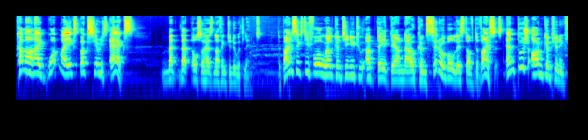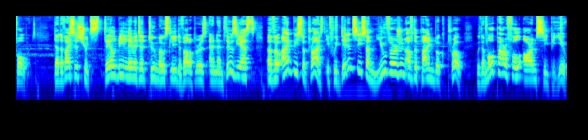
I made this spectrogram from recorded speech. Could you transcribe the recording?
Come on, I want my Xbox Series X! But that also has nothing to do with Linux. The Pine 64 will continue to update their now considerable list of devices and push ARM computing forward. Their devices should still be limited to mostly developers and enthusiasts, although I'd be surprised if we didn't see some new version of the Pinebook Pro with a more powerful ARM CPU.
